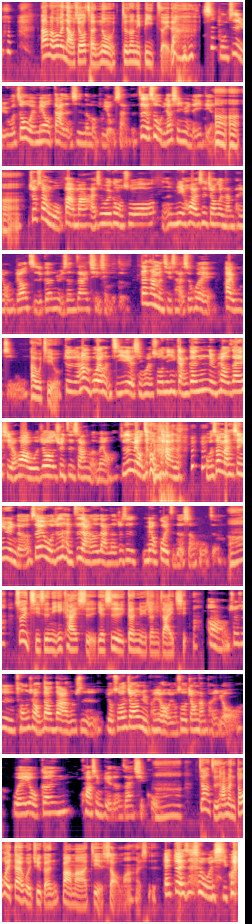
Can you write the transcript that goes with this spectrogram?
他们会不会恼羞成怒，就说你闭嘴的？是不至于。我周围没有大人是那么不友善的，这个是我比较幸运的一点。嗯嗯嗯，就算我爸妈还是会跟我说，嗯，你以后还是交个男朋友，你不要只跟女生在一起什么的。但他们其实还是会爱屋及乌，爱屋及乌。对对，他们不会有很激烈的行为，说你敢跟女朋友在一起的话，我就去自杀什么没有，就是没有这种大人。我算蛮幸运的，所以我就是很自然而然的，就是没有柜子的生活着。啊，所以其实你一开始也是跟女生在一起嘛？嗯，就是从小到大就是有时候交女朋友，有时候交男朋友，我也有跟跨性别的人在一起过。啊，这样子他们都会带回去跟爸妈介绍吗？还是？哎，对，这是我的习惯。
